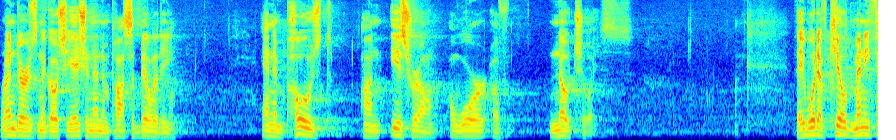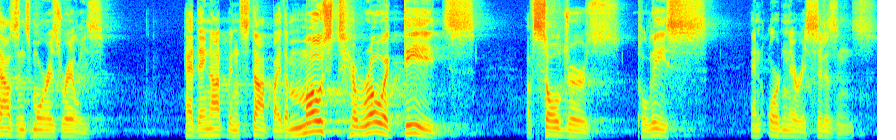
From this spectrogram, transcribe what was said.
renders negotiation an impossibility and imposed on Israel a war of no choice. They would have killed many thousands more Israelis had they not been stopped by the most heroic deeds of soldiers, police, and ordinary citizens.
